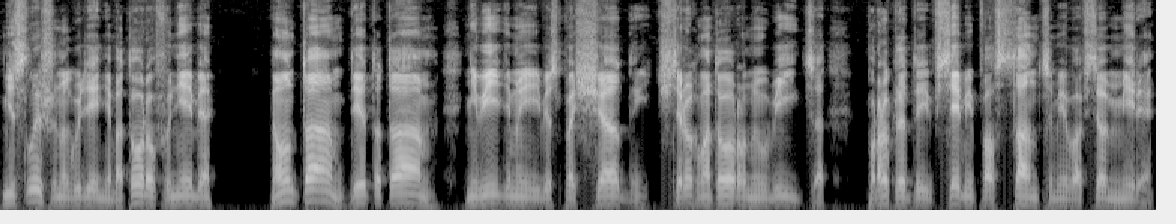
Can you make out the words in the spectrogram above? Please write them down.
не слышно гудение моторов в небе, но он там, где-то там, невидимый и беспощадный, четырехмоторный убийца, проклятый всеми повстанцами во всем мире.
